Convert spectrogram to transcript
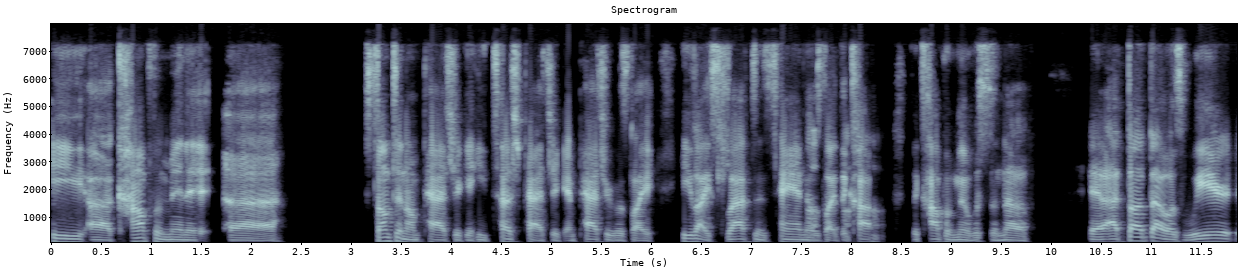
he uh, complimented uh, something on Patrick, and he touched Patrick, and Patrick was like, he like slapped his hand. It was like the cop, the compliment was enough. And I thought that was weird,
